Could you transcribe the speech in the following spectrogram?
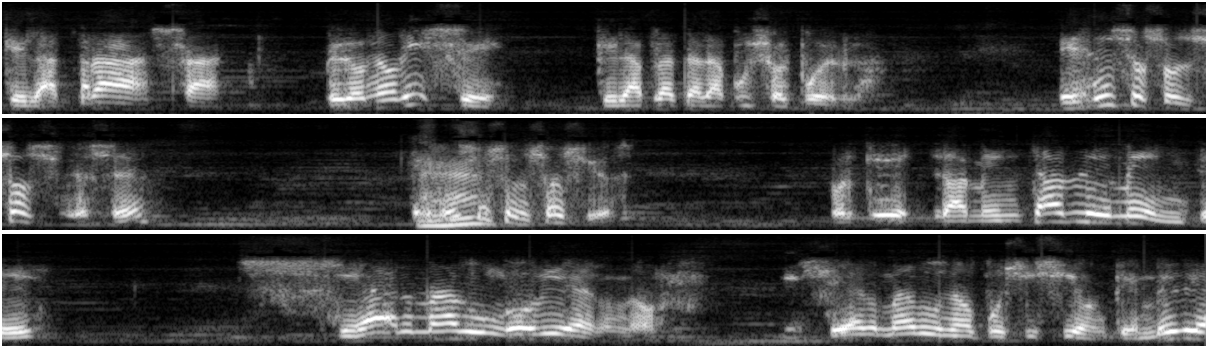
que la traza, pero no dice que la plata la puso el pueblo. En eso son socios, ¿eh? En Ajá. eso son socios porque lamentablemente se ha armado un gobierno y se ha armado una oposición que en vez de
